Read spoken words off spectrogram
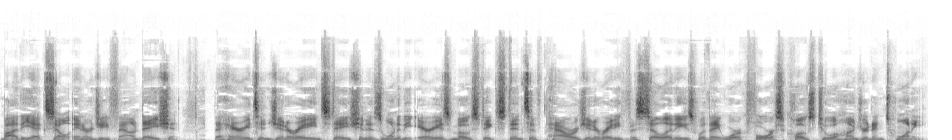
by the Xcel Energy Foundation. The Harrington Generating Station is one of the area's most extensive power generating facilities with a workforce close to 120.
